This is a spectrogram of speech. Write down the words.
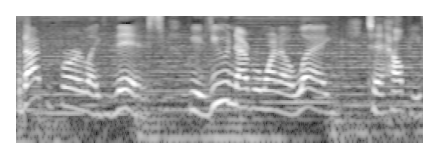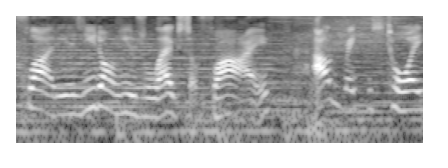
But I prefer like this because you never want a leg to help you fly because you don't use legs to fly. I would rate this toy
